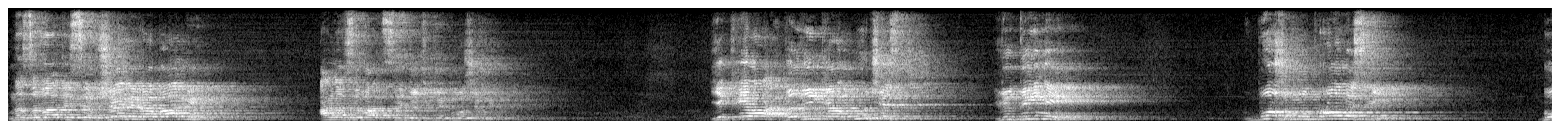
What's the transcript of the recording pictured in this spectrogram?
називатися вже не рабами, а називатися дітьми Божими. Яка велика участь людини Божому промислі, бо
